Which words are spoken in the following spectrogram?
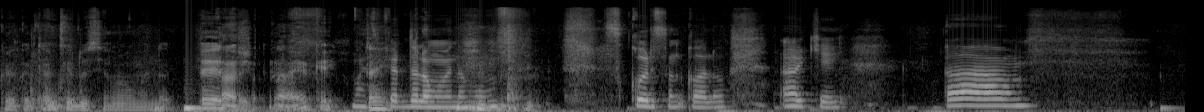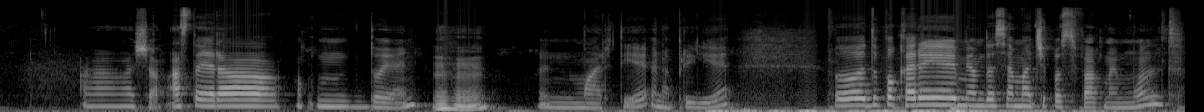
Cred că te-am pierdut la un moment dat. Așa, Perfect. da, e ok. M-ați Dai. pierdut la un moment dat, m-am scurs încolo. Ok. Uh, așa, asta era acum 2 ani, Mhm. în martie, în aprilie. Uh, După care mi-am dat seama ce pot să fac mai mult.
